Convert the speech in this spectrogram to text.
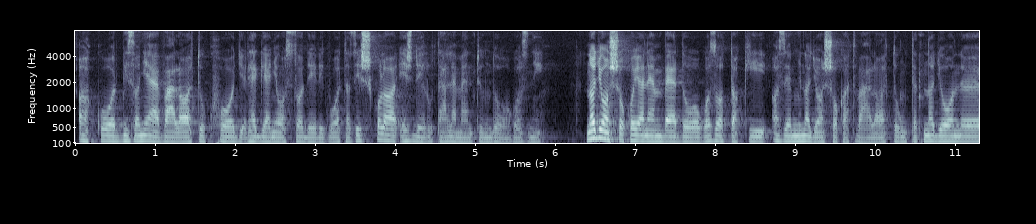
akkor bizony elvállaltuk, hogy reggel 8-tól délig volt az iskola, és délután lementünk dolgozni. Nagyon sok olyan ember dolgozott, aki azért mi nagyon sokat vállaltunk, tehát nagyon ö,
